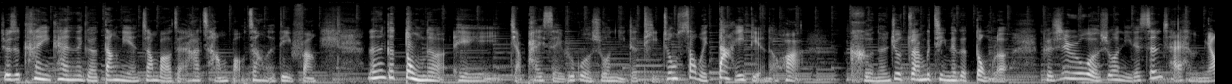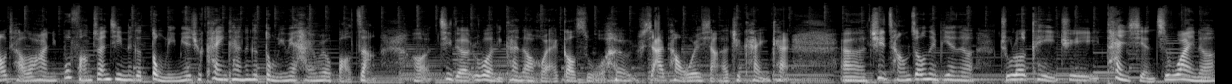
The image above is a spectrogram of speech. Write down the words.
就是看一看那个当年张宝仔他藏宝藏的地方。那那个洞呢，哎，讲拍谁？如果说你的体重稍微大一点的话。可能就钻不进那个洞了。可是如果说你的身材很苗条的话，你不妨钻进那个洞里面去看一看，那个洞里面还有没有宝藏。哦，记得如果你看到回来告诉我，下一趟我也想要去看一看。呃，去常州那边呢，除了可以去探险之外呢，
